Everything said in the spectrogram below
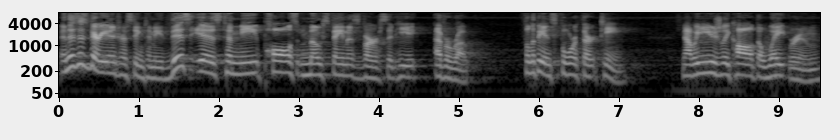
and this is very interesting to me. This is to me Paul's most famous verse that he ever wrote. Philippians 4:13. Now we usually call it the weight room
